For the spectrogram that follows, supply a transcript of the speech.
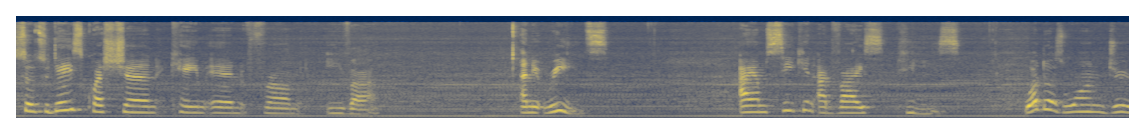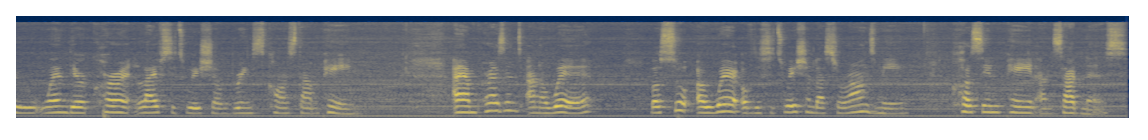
So today's question came in from Eva and it reads I am seeking advice, please. What does one do when their current life situation brings constant pain? I am present and aware, but so aware of the situation that surrounds me, causing pain and sadness.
